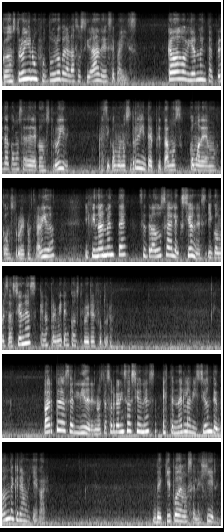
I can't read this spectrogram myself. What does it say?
Construyen un futuro para la sociedad de ese país. Cada gobierno interpreta cómo se debe construir, así como nosotros interpretamos cómo debemos construir nuestra vida, y finalmente se traduce a elecciones y conversaciones que nos permiten construir el futuro. Parte de ser líder en nuestras organizaciones es tener la visión de dónde queremos llegar, de qué podemos elegir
